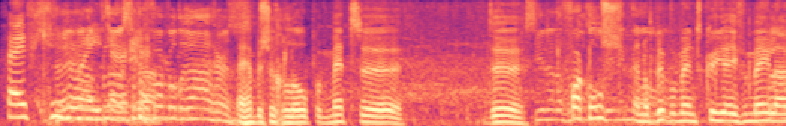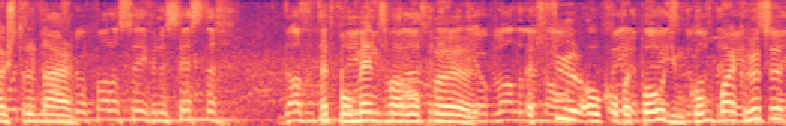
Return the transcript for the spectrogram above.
Vijf kilometer. En hebben ze gelopen met uh, de fakkels. En op dit moment kun je even meeluisteren naar het moment waarop uh, het vuur ook op het podium komt. Mark Rutte,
